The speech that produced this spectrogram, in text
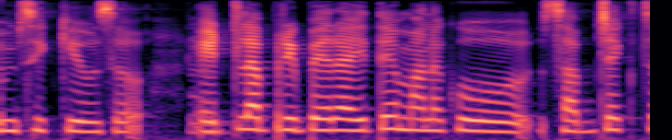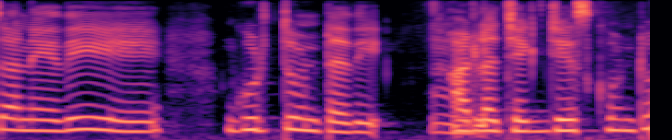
ఎంసీక్యూస్ ఎట్లా ప్రిపేర్ అయితే మనకు సబ్జెక్ట్స్ అనేది గుర్తుంటుంది. అట్లా చెక్ చేసుకుంటూ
